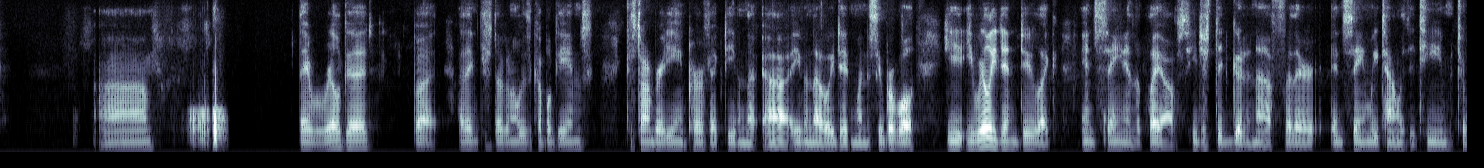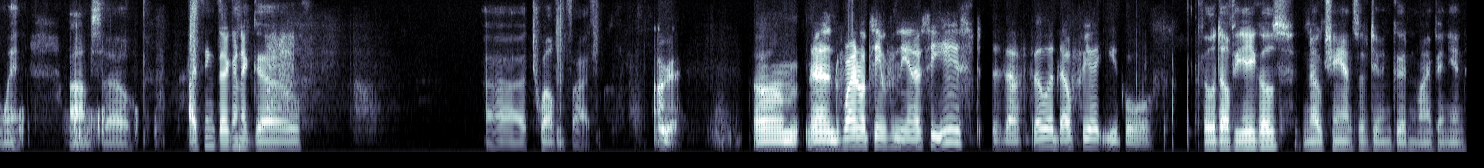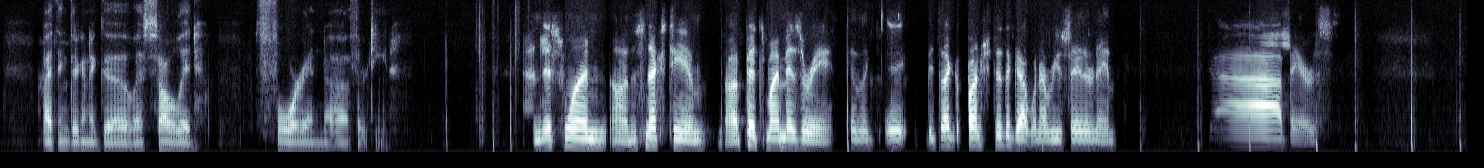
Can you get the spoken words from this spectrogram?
Um they were real good, but I think they're still going to lose a couple games because Tom Brady ain't perfect. Even though, uh, even though he didn't win the Super Bowl, he he really didn't do like insane in the playoffs. He just did good enough for their insanely talented team to win. Um, so I think they're gonna go uh twelve and five. Okay. Um, and final team from the NFC East, the Philadelphia Eagles. Philadelphia Eagles, no chance of doing good in my opinion. I think they're gonna go a solid four and uh, thirteen. And this one, uh, this next team, uh, pits my misery to the. It, it's like a punch to the gut whenever you say their name. Ah, Bears.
